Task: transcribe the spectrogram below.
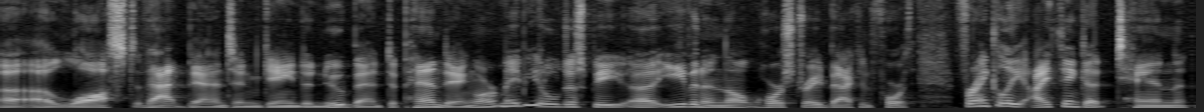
uh, lost that bent and gained a new bent, depending, or maybe it'll just be even in the horse trade back and forth. Frankly, I think a 10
